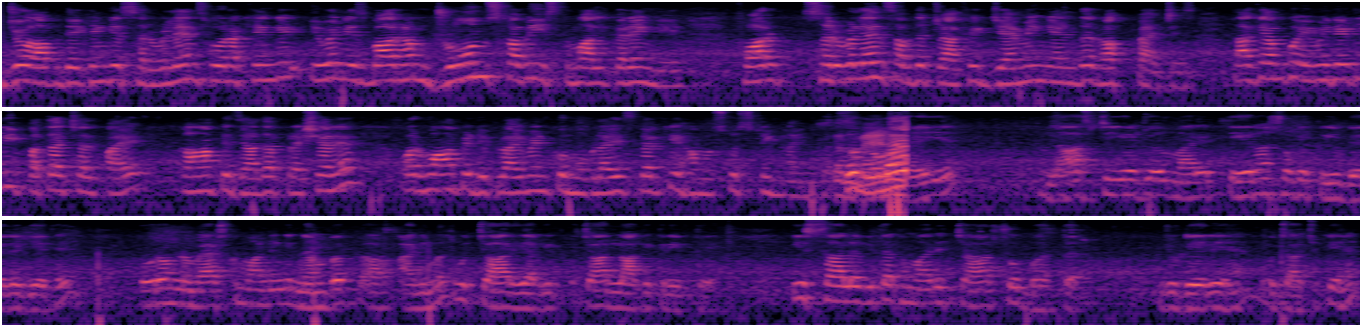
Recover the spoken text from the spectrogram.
जो आप देखेंगे सर्वेलेंस वो रखेंगे। इवन इस बार हम ड्रोन्स का भी इस्तेमाल करेंगे for surveillance of the traffic jamming and the rough patches ताकि हमको इमिडिएटली पता चल पाए कहाँ पे ज़्यादा प्रेशर है और वहाँ पे डिप्लॉयमेंट को मोबिलाइज करके हम उसको स्ट्रीमलाइन कर लास्ट ईयर जो हमारे तेरह सौ के करीब डेरे गए थे और हम नमाज़ को मानेंगे नंबर एनिमल वो चार हज़ार के चार लाख के करीब थे। इस साल अभी तक हमारे चार सौ बहत्तर। जो डेरे हैं, वो जा चुके हैं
